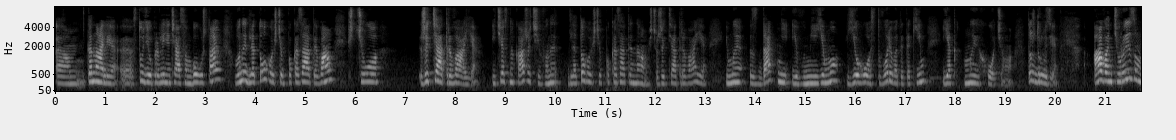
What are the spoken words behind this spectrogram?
ем, каналі е, студії управління часом Богуштайм, вони для того, щоб показати вам, що життя триває. І, чесно кажучи, вони для того, щоб показати нам, що життя триває, і ми здатні і вміємо його створювати таким, як ми хочемо. Тож, друзі, авантюризм,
